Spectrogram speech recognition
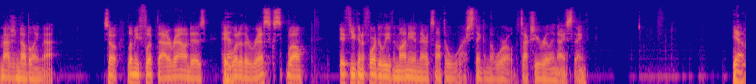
Imagine doubling that. So let me flip that around as hey, Yeah. what are the risks? Well, if you can afford to leave the money in there, it's not the worst thing in the world. It's actually a really nice thing. Yeah.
